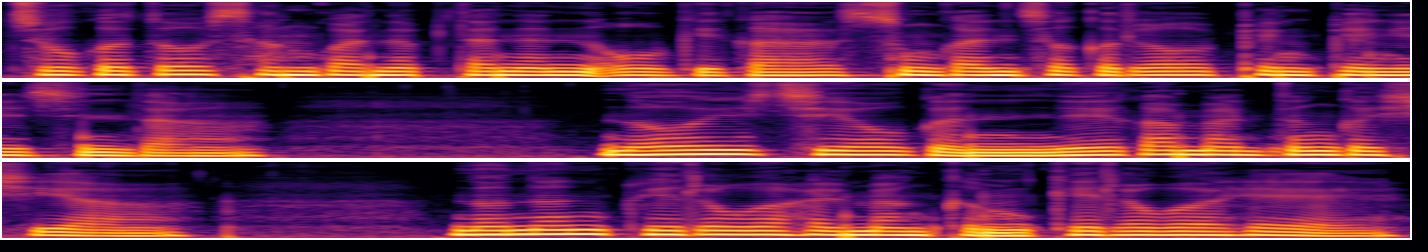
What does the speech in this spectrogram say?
죽어도 상관없다는 오기가 순간적으로 팽팽해진다. 너의 지옥은 내가 만든 것이야. 너는 괴로워할 만큼 괴로워해.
